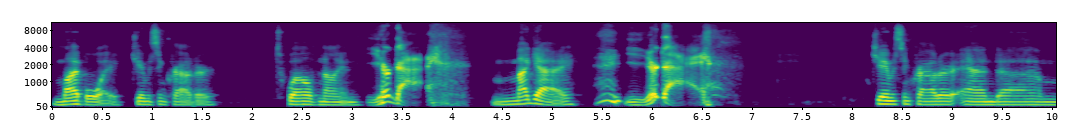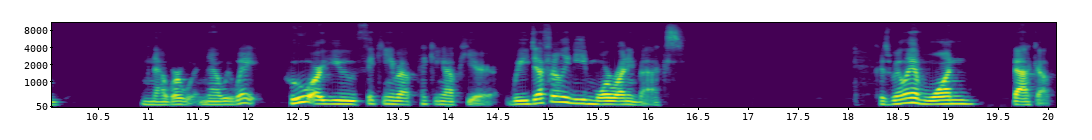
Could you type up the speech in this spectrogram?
my boy, Jameson Crowder, 12 9. Your guy. My guy, Your guy. Jameson Crowder, and um, now we're now we wait. Who are you thinking about picking up here? We definitely need more running backs because we only have one backup.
